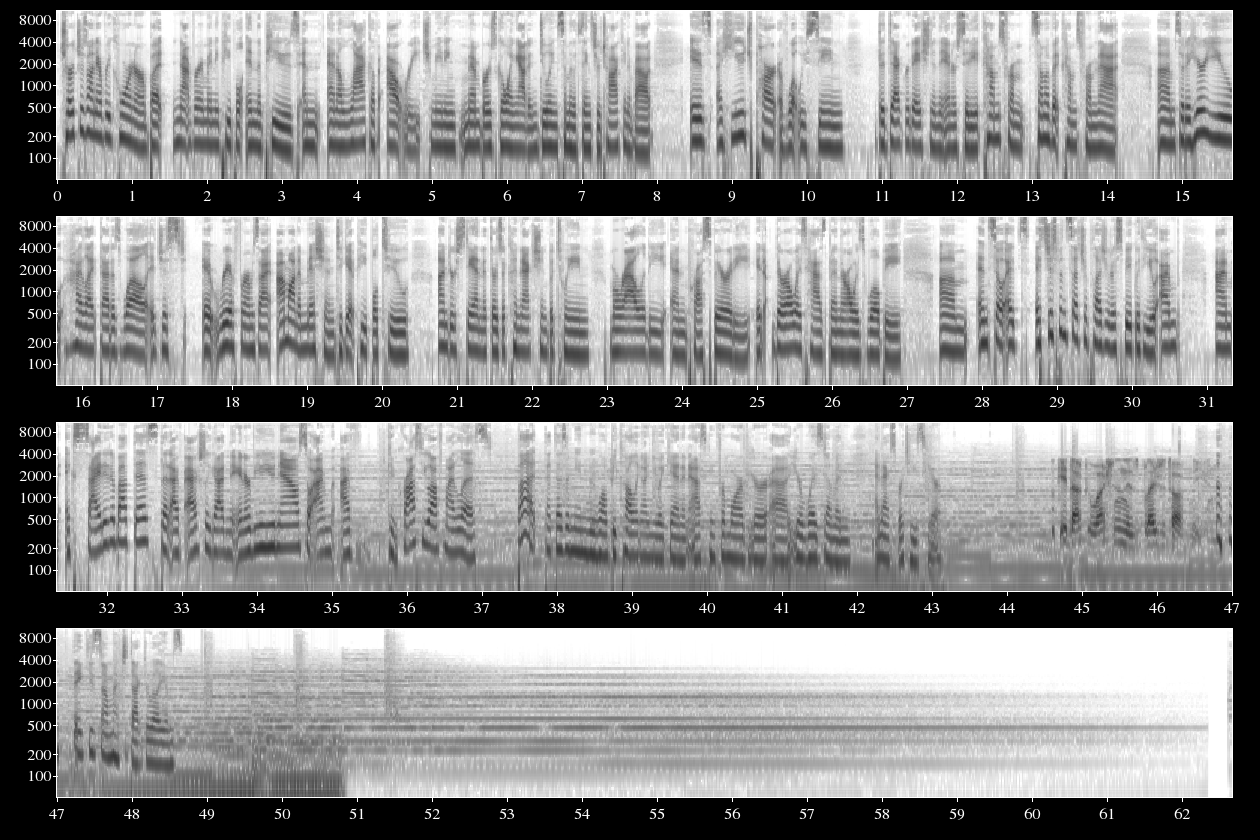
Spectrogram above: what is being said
Churches on every corner, but not very many people in the pews, and and a lack of outreach, meaning members going out and doing some of the things you're talking about, is a huge part of what we've seen the degradation in the inner city. It comes from some of it comes from that. Um, so to hear you highlight that as well, it just it reaffirms I, I'm on a mission to get people to understand that there's a connection between morality and prosperity. It there always has been, there always will be. Um, and so it's it's just been such a pleasure to speak with you. I'm I'm excited about this that I've actually gotten to interview you now. So I'm I can cross you off my list. But that doesn't mean we won't be calling on you again and asking for more of your uh, your wisdom and, and expertise here. Okay, Dr. Washington, it's a pleasure talking to you. Thank you so much, Dr. Williams.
